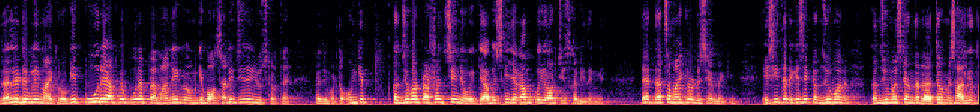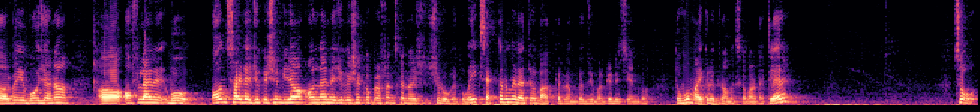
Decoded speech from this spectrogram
रिलेटिवली माइक्रो कि पूरे आपके पूरे पैमाने पे उनके बहुत सारी चीज़ें यूज़ करते हैं कंज्यूमर तो उनके कंज्यूमर प्रेफरेंस चेंज हो गए कि अब इसकी जगह हम कोई और चीज़ खरीदेंगे। That that's a micro decision making इसी तरीके से कंज्यूमर कंज्यूमर्स के अंदर रहते हो मिसाल के तौर पर वो जो है ना ऑफलाइन वो ऑन साइड एजुकेशन की जगह ऑनलाइन एजुकेशन को प्रेफरेंस करना शुरू हो गया। तो वो एक सेक्टर में रहते हुए बात कर रहे हैं हम कंज्यूमर के डिसीज़न को। तो वो माइक्रो इकोनॉमिक्स का पार्ट है। Clear so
